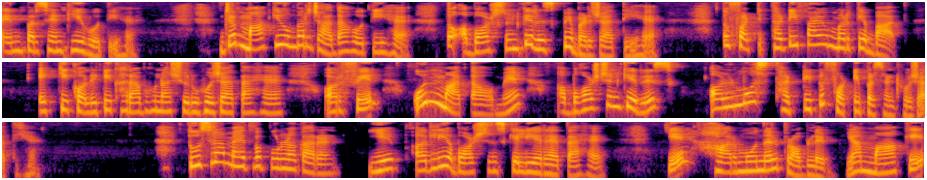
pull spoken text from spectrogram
टेन परसेंट ही होती है। जब माँ की उम्र ज़्यादा होती है तो अबॉर्शन की रिस्क भी बढ़ जाती है। तो थर्टी फाइव उम्र के बाद एक की क्वालिटी ख़राब होना शुरू हो जाता है और फिर उन माताओं में अबॉर्शन की risk almost thirty to forty percent हो जाती है। दूसरा महत्वपूर्ण कारण ये अर्ली अबॉर्शंस के लिए रहता है, ये हार्मोनल प्रॉब्लम या माँ के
